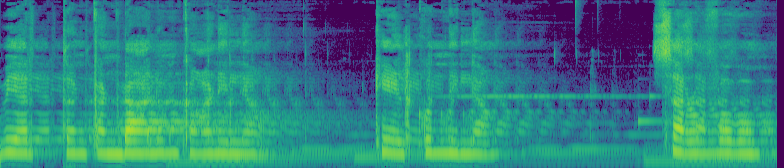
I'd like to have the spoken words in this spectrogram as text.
വ്യർത്ഥം കണ്ടാലും കാണില്ല കേൾക്കുന്നില്ല. സർവവും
